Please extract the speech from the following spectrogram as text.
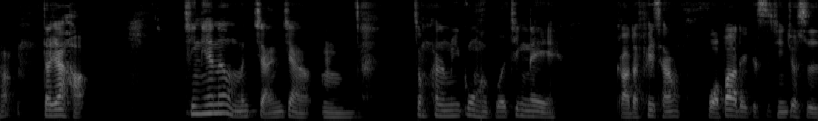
好，大家好，今天呢，我们讲一讲，嗯，中华人民共和国境内搞得非常火爆的一个事情，就是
